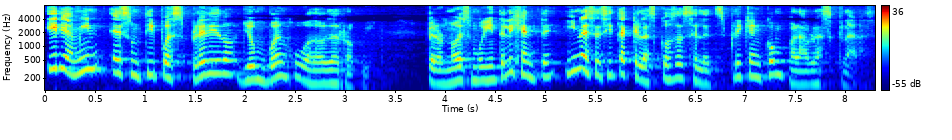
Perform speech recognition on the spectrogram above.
Idi Amin es un tipo espléndido y un buen jugador de rugby, pero no es muy inteligente y necesita que las cosas se le expliquen con palabras claras.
